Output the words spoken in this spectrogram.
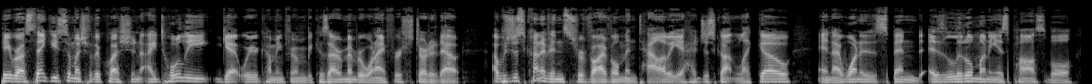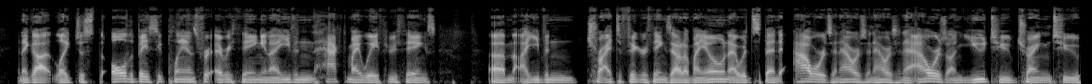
Hey, Russ, thank you so much for the question. I totally get where you're coming from because I remember when I first started out, I was just kind of in survival mentality. I had just gotten let go and I wanted to spend as little money as possible. And I got like just all the basic plans for everything. And I even hacked my way through things. Um, I even tried to figure things out on my own. I would spend hours and hours and hours and hours on YouTube trying to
